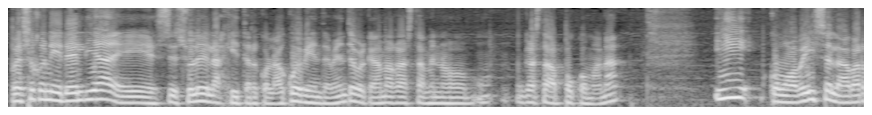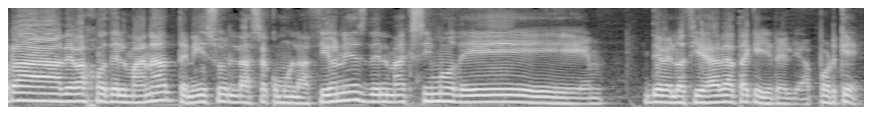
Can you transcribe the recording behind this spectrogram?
Por eso con Irelia eh, se suele agitar con la Q, evidentemente, porque además gasta menos. gasta poco mana. Y como veis en la barra debajo del mana tenéis las acumulaciones del máximo de, de velocidad de ataque Irelia. ¿Por qué?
